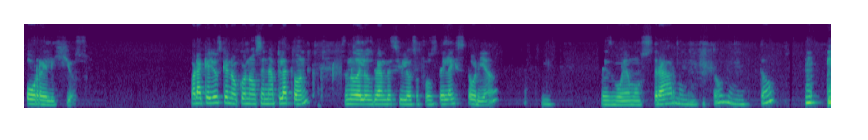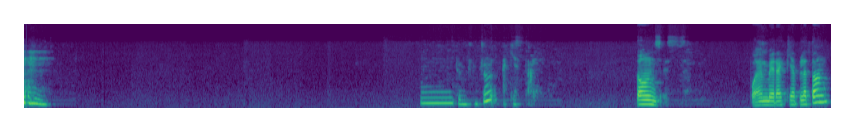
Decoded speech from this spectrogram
o religioso. Para aquellos que no conocen a Platón, uno de los grandes filósofos de la historia. Les voy a mostrar, momentito, momentito. Mm, aquí está. Entonces, pueden ver aquí a Platón.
